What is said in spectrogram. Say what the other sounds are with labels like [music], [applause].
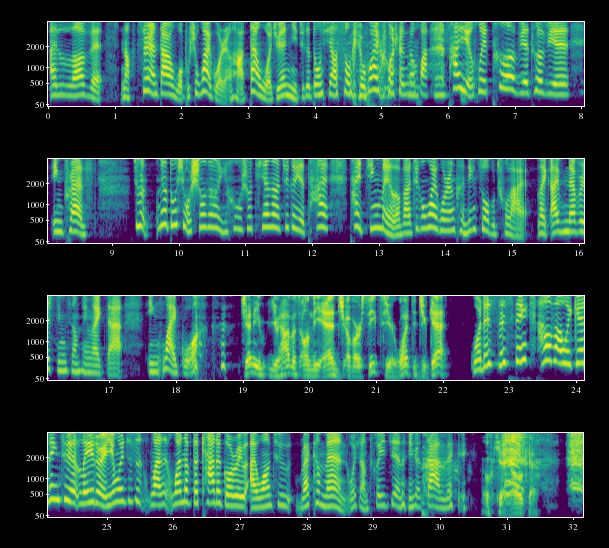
I love it。那虽然当然我不是外国人哈，但我觉得你这个东西要送给外国人的话，他也会特别特别 impressed。就是那个东西我收到以后，我说天呐，这个也太太精美了吧！这个外国人肯定做不出来。Like I've never seen something like that in 外国。Jenny, you have us on the edge of our seats here. What did you get? What is this thing? How about we get into it later? 因为这是 one one of the category I want to recommend，[laughs] 我想推荐的一个大类。 Okay, okay.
